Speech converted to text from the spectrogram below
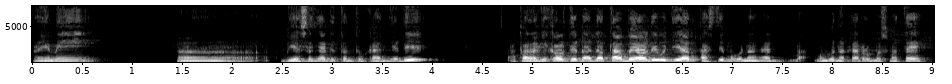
Nah, ini eh, biasanya ditentukan. Jadi Apalagi kalau tidak ada tabel di ujian pasti menggunakan menggunakan rumus mate,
